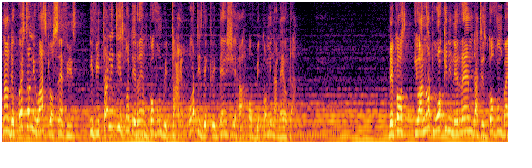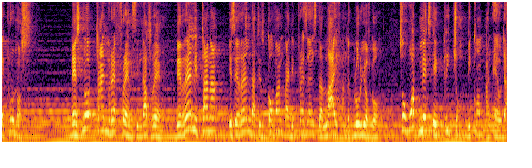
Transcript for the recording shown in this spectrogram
Now, the question you ask yourself is if eternity is not a realm governed with time, what is the credential of becoming an elder? Because you are not walking in a realm that is governed by Chronos. There's no time reference in that realm. The realm eternal is a realm that is governed by the presence, the life, and the glory of God. So, what makes a creature become an elder?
